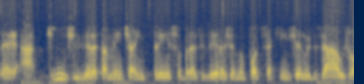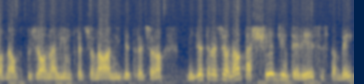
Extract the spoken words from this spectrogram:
é, atinge diretamente a imprensa brasileira. A gente não pode ser aqui ingênuo e dizer, ah, o jornal, o jornalismo tradicional, a mídia tradicional. A mídia tradicional está cheia de interesses também,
